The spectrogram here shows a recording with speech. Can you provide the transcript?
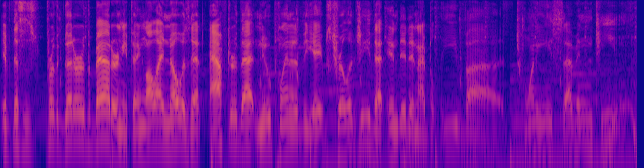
if this is for the good or the bad or anything. All I know is that after that new Planet of the Apes trilogy that ended in, I believe, uh, 2017,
